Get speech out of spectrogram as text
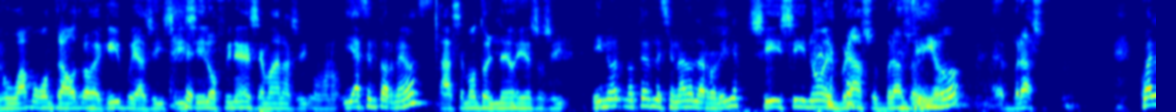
jugamos contra otros equipos y así, sí, sí, los fines de semana, sí, como no. ¿Y hacen torneos? Hacemos torneos y eso sí. ¿Y no, no te has lesionado la rodilla? Sí, sí, no, el brazo, el brazo. ¿En El brazo. ¿Cuál,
